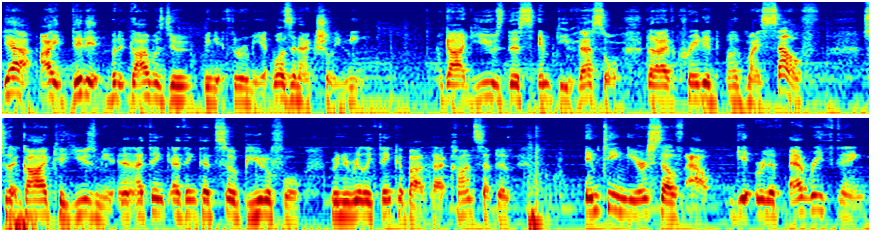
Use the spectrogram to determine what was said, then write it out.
Yeah, I did it, but God was doing it through me. It wasn't actually me. God used this empty vessel that I've created of myself so that God could use me. And I think I think that's so beautiful when you really think about that concept of emptying yourself out. Get rid of everything.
